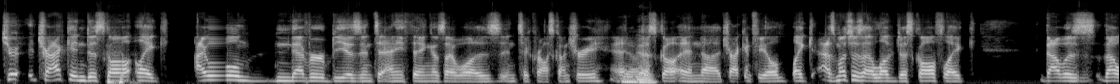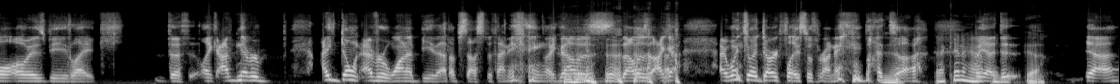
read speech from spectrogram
tr- track and disc golf like i will never be as into anything as i was into cross country and Yeah. disc golf and uh, track and field like as much as i love disc golf like that was that will always be like the like i've never I don't ever want to be that obsessed with anything. Like that was that was I got I went to a dark place with running, but Yeah. uh That can but happen. yeah, di- Yeah. yeah.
